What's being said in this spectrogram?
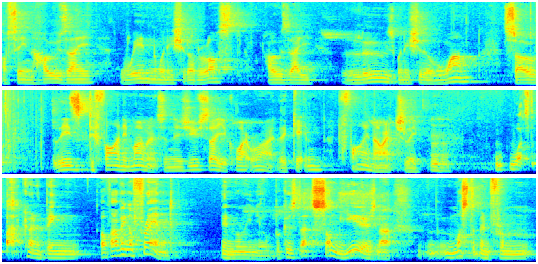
I've seen Jose win when he should have lost. Jose lose when he should have won. So these defining moments, and as you say, you're quite right. They're getting finer, actually. Mm-hmm. What's the background of being of having a friend in Mourinho? Because that's some years now. Must have been from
